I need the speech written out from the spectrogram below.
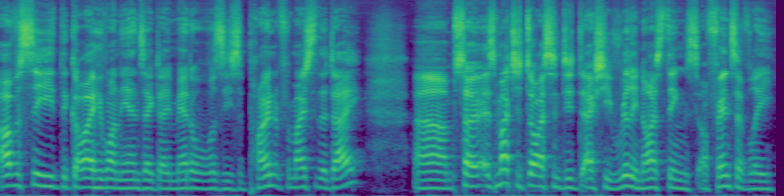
obviously, the guy who won the Anzac Day medal was his opponent for most of the day. Um, so, as much as Dyson did actually really nice things offensively,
